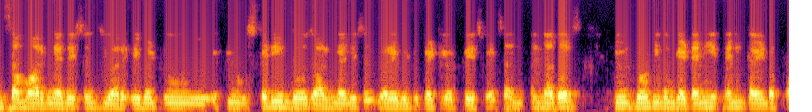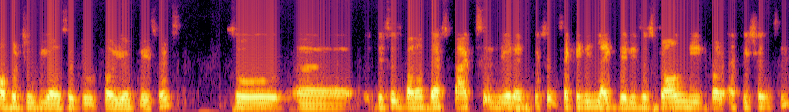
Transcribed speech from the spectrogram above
in some organizations you are able to if you study in those organizations you are able to get your placements and in others you don't even get any any kind of opportunity also to for your placements. So uh, this is one of the aspects in your education. Second is like there is a strong need for efficiency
